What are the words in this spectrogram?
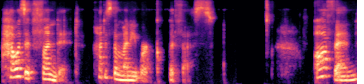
how is it funded? How does the money work with this? Often,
